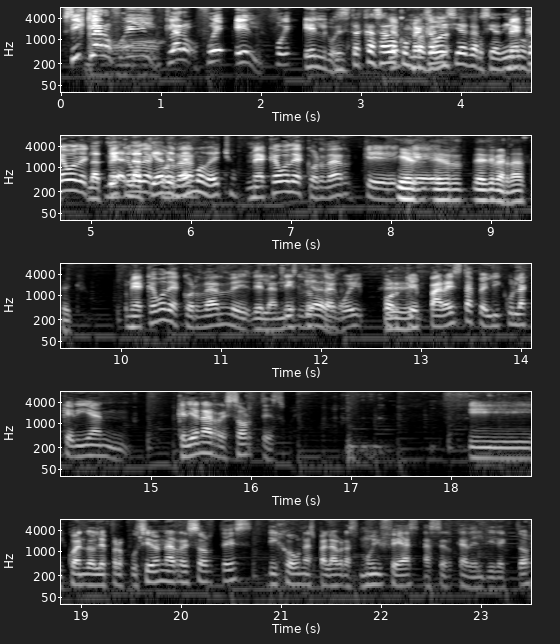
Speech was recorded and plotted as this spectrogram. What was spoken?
Sí, claro, No. fue él, claro, fue él, fue él, güey. Pues está casado Ya, con me acabo de- Pasalicia García me Diego. acabo de- la me tía, acabo la de tía de acordar. Memo, de hecho. Me acabo de acordar que, Y es, que- es- es de verdad, de hecho. me acabo de acordar de, de la Sí, anécdota, güey, porque sí. para esta película querían querían a resortes, güey. Y cuando le propusieron a Resortes, dijo unas palabras muy feas acerca del director.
